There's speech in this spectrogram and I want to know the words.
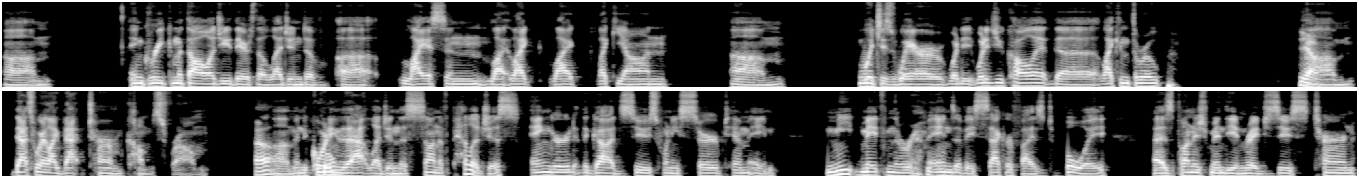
Um, in Greek mythology, there's the legend of uh, Lycaon, like like like Lycaon, um, which is where what did what did you call it? The lycanthrope. Yeah, um, that's where like that term comes from. Oh, Um, and according cool. to that legend, the son of Pelagius angered the god Zeus when he served him a meat made from the remains of a sacrificed boy. As punishment, the enraged Zeus turned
